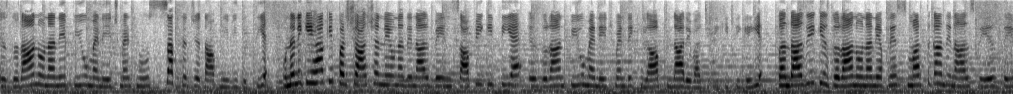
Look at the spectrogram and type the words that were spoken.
ਇਸ ਦੌਰਾਨ ਉਹਨਾਂ ਨੇ ਪੀਯੂ ਮੈਨੇਜਮੈਂਟ ਨੂੰ ਸਖਤ ਚੇਤਾਵਨੀ ਵੀ ਦਿੱਤੀ ਹੈ। ਉਹਨਾਂ ਨੇ ਕਿਹਾ ਕਿ ਪ੍ਰਸ਼ਾਸਨ ਨੇ ਉਹਨਾਂ ਦੇ ਨਾਲ ਬੇਇਨਸਾਫੀ ਕੀਤੀ ਹੈ। ਇਸ ਦੌਰਾਨ ਪੀਯੂ ਮੈਨੇਜਮੈਂਟ ਦੇ ਖਿਲਾਫ ਨਾਅਰੇਬਾਜ਼ੀ ਵੀ ਕੀਤੀ ਗਈ ਹੈ। ਤਾਂ ਅੰਦਾਜ਼ੇ ਕਿ ਇਸ ਦੌਰਾਨ ਉਹਨਾਂ ਨੇ ਆਪਣੇ ਸਮਰਥਕਾਂ ਦੇ ਨਾਲ ਸਟੇਜ ਤੇ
